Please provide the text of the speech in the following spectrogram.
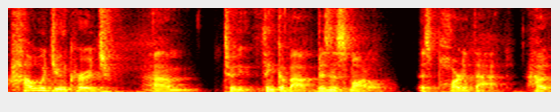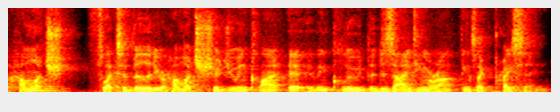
How would you encourage um, to think about business model as part of that. How, how much flexibility or how much should you incline, uh, include the design team around things like pricing?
